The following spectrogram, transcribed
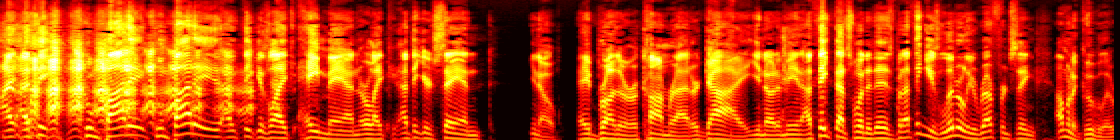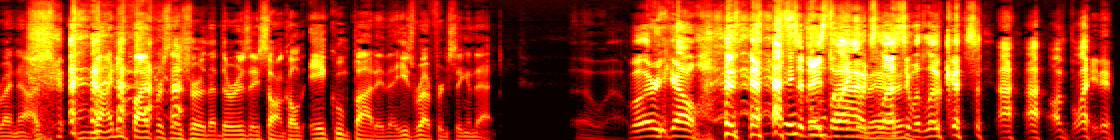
I, I think compare compare I think is like hey man, or like I think you're saying, you know, hey brother or comrade or guy. You know what I mean? I think that's what it is. But I think he's literally referencing. I'm gonna Google it right now. I'm 95 percent sure that there is a song called "E Compare" that he's referencing in that. Oh, wow. well, there you go. That's In today's Kumbaya, language man. lesson with Lucas. I'm playing it,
